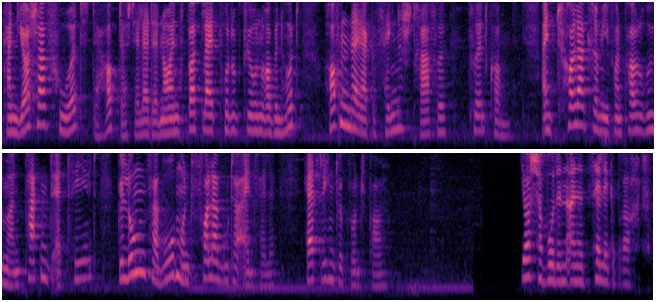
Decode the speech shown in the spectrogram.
kann Joscha Furt, der Hauptdarsteller der neuen Spotlight-Produktion Robin Hood, hoffen der Gefängnisstrafe zu entkommen. Ein toller Krimi von Paul Rühmann, packend erzählt, gelungen, verwoben und voller guter Einfälle. Herzlichen Glückwunsch, Paul. Joscha wurde in eine Zelle gebracht.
